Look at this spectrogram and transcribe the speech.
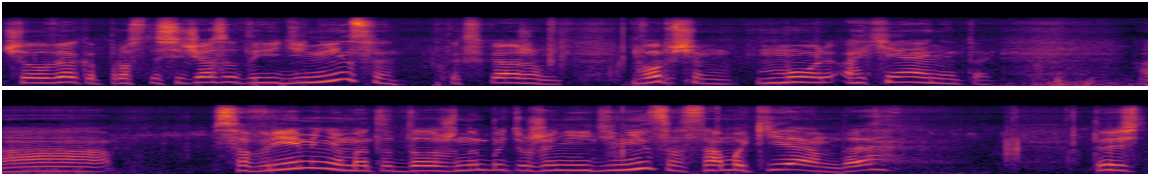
человека. Просто сейчас это единицы, так скажем, в общем море, океане так. А со временем это должны быть уже не единицы, а сам океан, да? То есть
